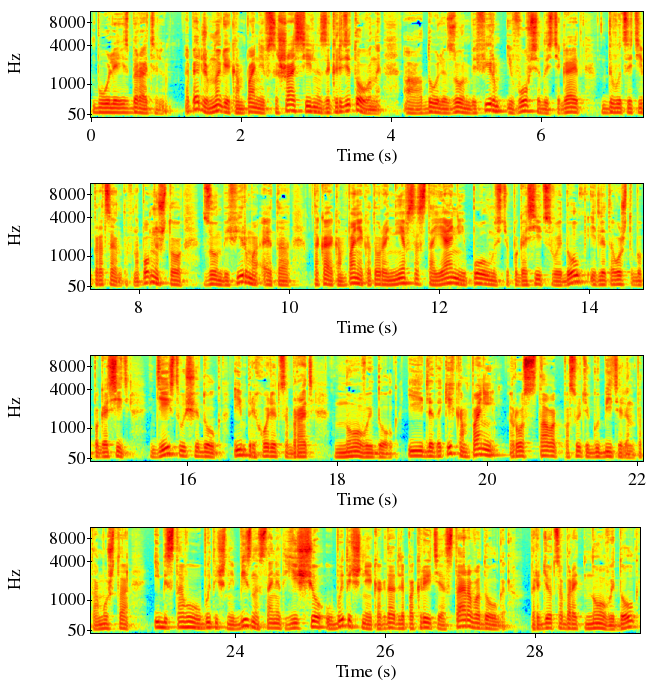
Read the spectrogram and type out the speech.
более избирательным. Опять же, многие компании в США сильно закредитованы, а доля зомби-фирм и вовсе достигает 20%. Напомню, что зомби-фирма – это такая компания, которая не в состоянии полностью погасить свой долг, и для того, чтобы погасить действующий долг, им приходится брать новый долг. И для таких компаний рост ставок, по сути, губителен, потому что и без того убыточный бизнес станет еще убыточнее, когда для покрытия старого долга придется брать новый долг,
